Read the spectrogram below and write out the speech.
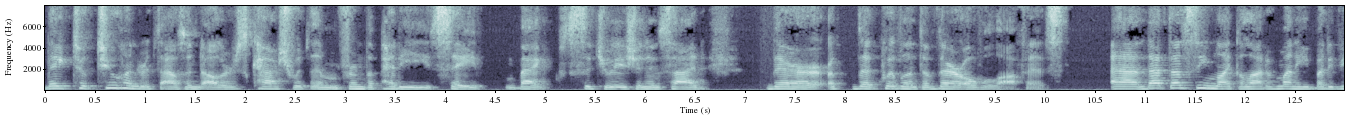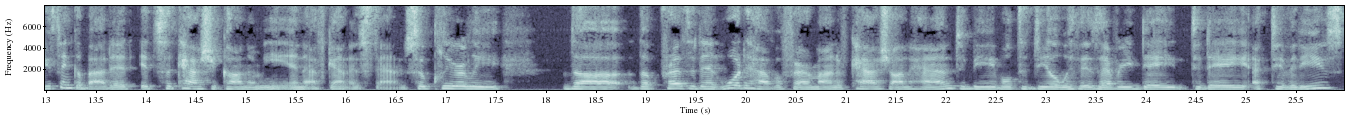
they took $200,000 cash with them from the petty safe bank situation inside their, uh, the equivalent of their Oval Office. And that does seem like a lot of money, but if you think about it, it's a cash economy in Afghanistan. So clearly, the the president would have a fair amount of cash on hand to be able to deal with his everyday to day activities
